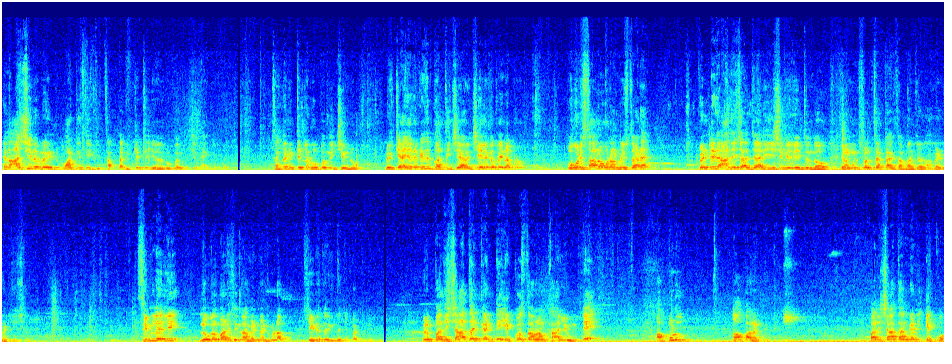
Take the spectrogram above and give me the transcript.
నేను. ఆశ్చర్యపోయింది వాట్ ఈస్ ఇది చట్టం ఇట్లెట్ల రూపొందించింది ఆయన? చట్టం ఇట్లెట్ల రూపొందించిండు? మీరు క్యాజువల్ అయితే భర్తీ చేయాలి. చేయలేకపోయినప్పుడు ఒకటి స్థానం ఒకటి అనుభవిస్తాడే. వెంటనే ఆదేశాలు జారీ చేసి ఏదైతుందో ఇలా మున్సిపల్ చట్టానికి సంబంధించిన అమెండ్మెంట్ చేశారు సిమిలర్లీ లోకల్ బాడీ చెందిన అమెండ్మెంట్ కూడా చేయడం జరిగిందని చెప్పట్టుంది మీరు పది శాతం కంటే ఎక్కువ స్థానాలు ఖాళీ ఉంటే అప్పుడు ఆపాలని పెట్టి పది శాతం కంటే ఎక్కువ.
